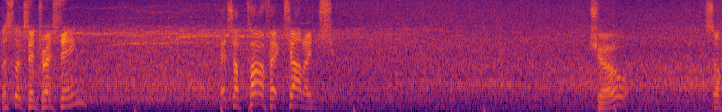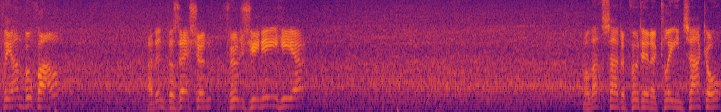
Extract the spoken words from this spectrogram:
This looks interesting. It's a perfect challenge. Cho. Sofiane Boufal. And in possession, Fulgini here. Well, that's how to put in a clean tackle.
